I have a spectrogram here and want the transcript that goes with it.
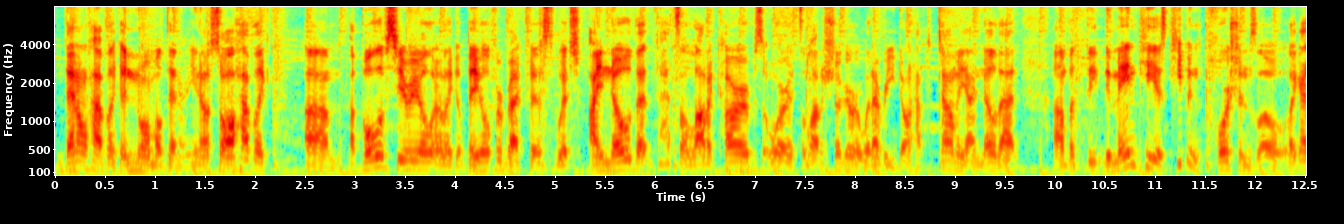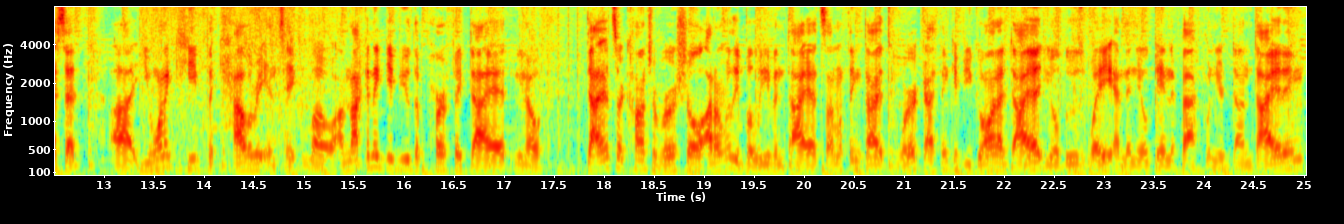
then I'll have like a normal dinner you know so I'll have like um, a bowl of cereal or like a bagel for breakfast, which I know that that's a lot of carbs or it's a lot of sugar or whatever. You don't have to tell me. I know that. Um, but the, the main key is keeping portions low. Like I said, uh, you want to keep the calorie intake low. I'm not going to give you the perfect diet, you know, diets are controversial. I don't really believe in diets. I don't think diets work. I think if you go on a diet you'll lose weight and then you'll gain it back when you're done dieting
